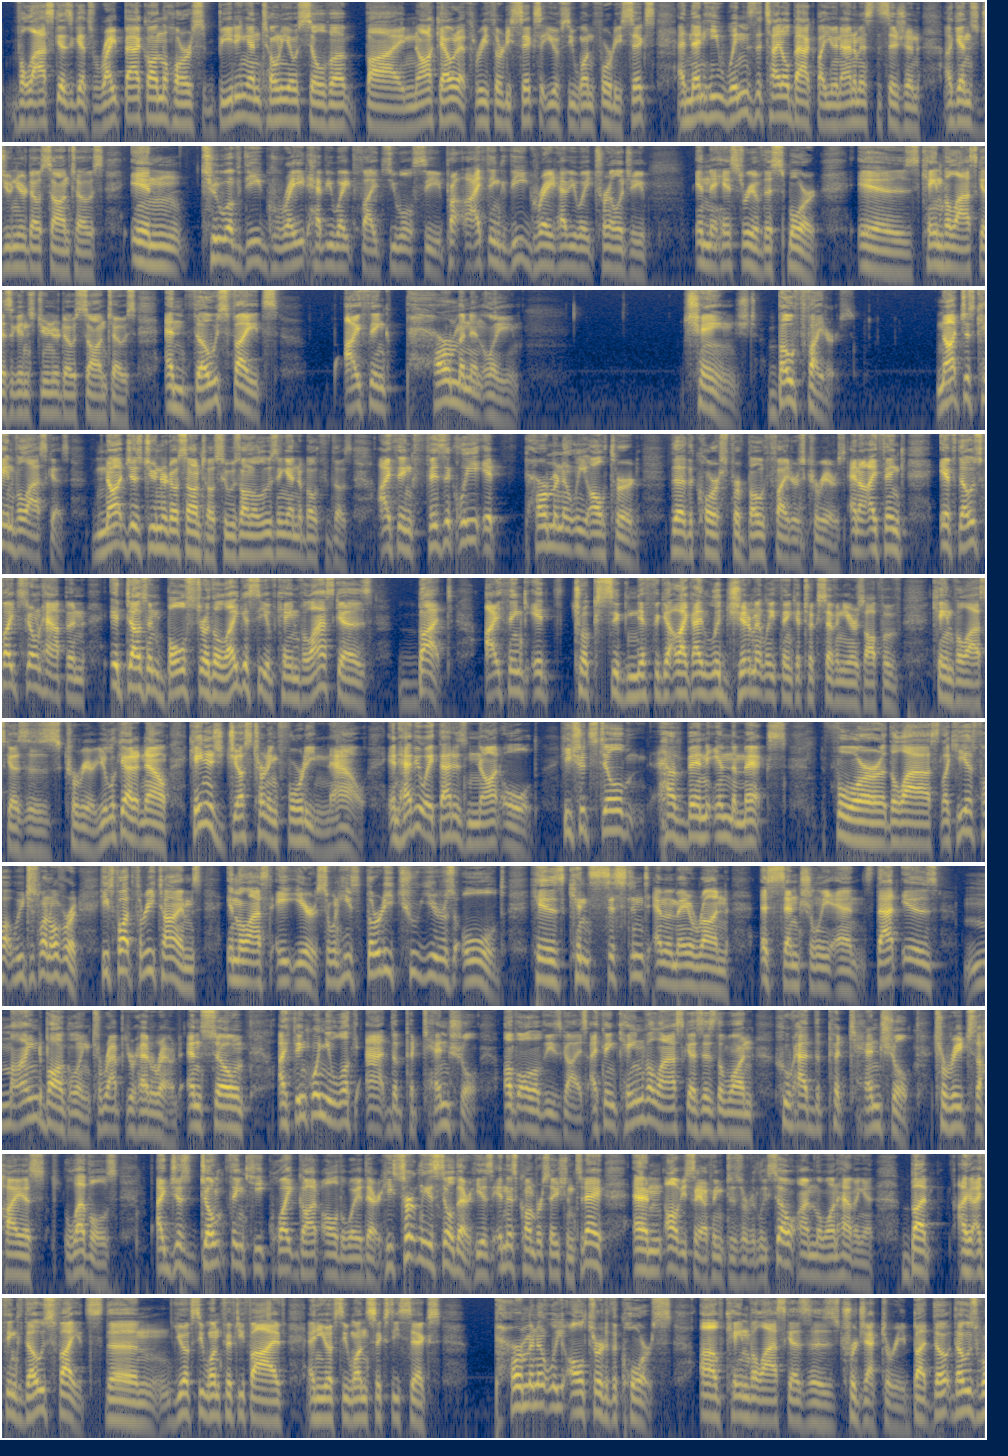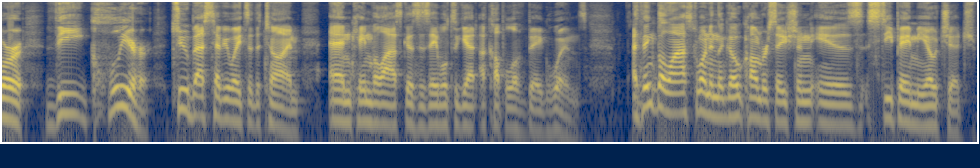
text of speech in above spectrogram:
Velasquez gets right back on the horse, beating Antonio Silva by knockout at 336 at UFC 146, and then he wins the title back by unanimous decision against Junior Dos Santos in two of the great heavyweight fights you will see. I think the great heavyweight trilogy in the history of this sport is Cain Velasquez against Junior Dos Santos. And those fights, I think, permanently changed both fighters. Not just Cain Velasquez, not just Junior Dos Santos, who was on the losing end of both of those. I think physically it permanently altered the, the course for both fighters' careers. And I think if those fights don't happen, it doesn't bolster the legacy of Cain Velasquez, but I think it took significant, like, I legitimately think it took seven years off of Cain Velasquez's career. You look at it now, Cain is just turning 40 now. In heavyweight, that is not old. He should still have been in the mix for the last, like, he has fought, we just went over it. He's fought three times in the last eight years. So when he's 32 years old, his consistent MMA run essentially ends. That is mind boggling to wrap your head around. And so I think when you look at the potential of all of these guys, I think Cain Velasquez is the one who had the potential to reach the highest levels. I just don't think he quite got all the way there. He certainly is still there. He is in this conversation today, and obviously, I think deservedly so. I'm the one having it. But I, I think those fights, the um, UFC 155 and UFC 166, permanently altered the course of Cain Velasquez's trajectory. But th- those were the clear two best heavyweights at the time, and Cain Velasquez is able to get a couple of big wins. I think the last one in the GO conversation is Stipe Miocic.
